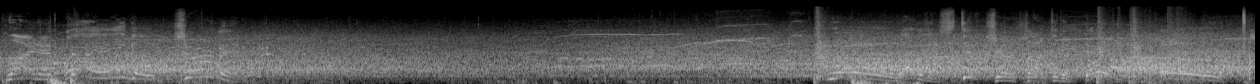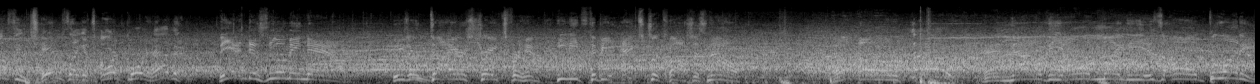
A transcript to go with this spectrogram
Applied and High angle German. Whoa, that was a stiff chair shot to the dome. Oh, tossing chairs like it's hardcore heaven. The end is looming now. These are dire straits for him. He needs to be extra cautious now. Uh-oh. No! And now the Almighty is all bloody.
